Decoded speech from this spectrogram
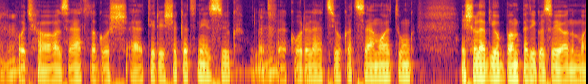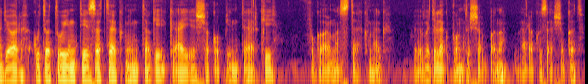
uh-huh. hogyha az átlagos eltéréseket nézzük, illetve uh-huh. korrelációkat számoltunk, és a legjobban pedig az olyan magyar kutatóintézetek, mint a GKI és a Kopinterki fogalmazták meg, vagy a legpontosabban a várakozásokat.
